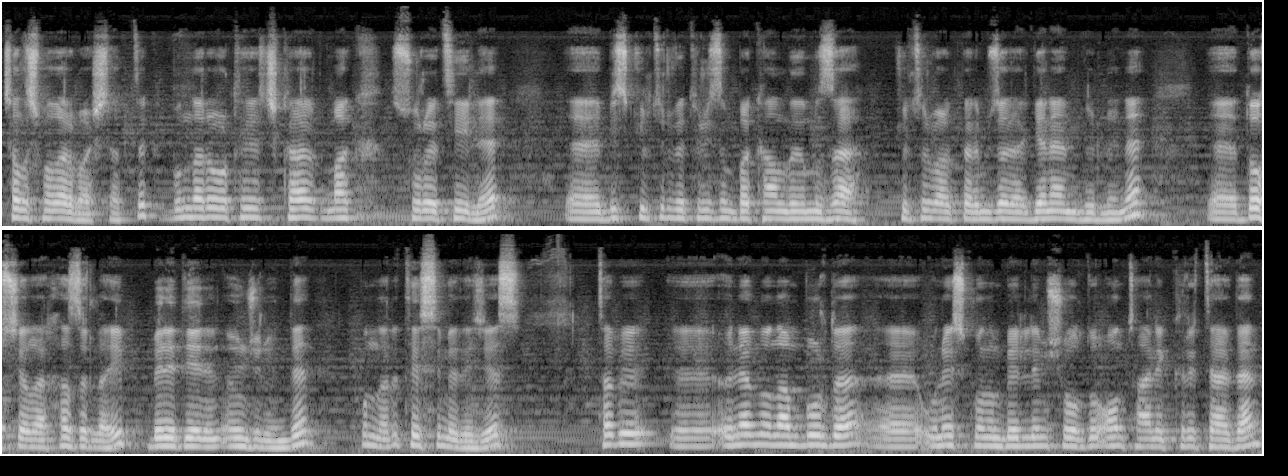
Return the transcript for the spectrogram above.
çalışmalar başlattık. Bunları ortaya çıkarmak suretiyle e, biz Kültür ve Turizm Bakanlığımıza, Kültür Varlıkları Müzeler Genel Müdürlüğü'ne e, dosyalar hazırlayıp belediyenin öncülüğünde bunları teslim edeceğiz. Tabii e, önemli olan burada UNESCO'nun belirlemiş olduğu 10 tane kriterden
